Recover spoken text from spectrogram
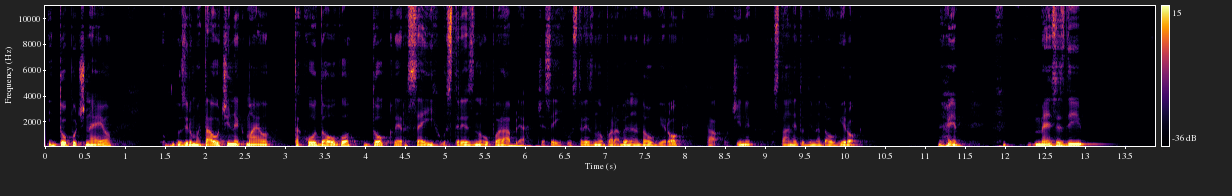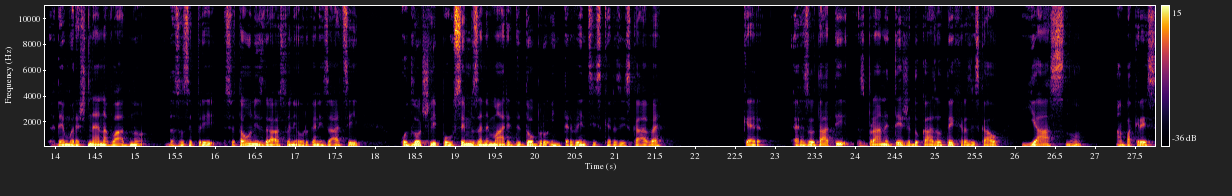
In to počnejo, oziroma ta učinek imajo tako dolgo, dokler se jih ustrezno uporablja. Če se jih ustrezno uporablja na dolgi rok, ta učinek ostane tudi na dolgi rok. Meni se zdi, da je moraš nenavadno, da so se pri Svetovni zdravstveni organizaciji odločili povsem zanemariti dobro intervencijske raziskave, ker rezultati zbrane teže dokazov teh raziskav jasno, ampak res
